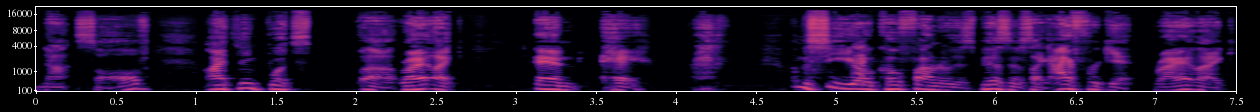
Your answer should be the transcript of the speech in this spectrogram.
not solved. I think what's uh, right, like, and hey, I'm a CEO, co-founder of this business. Like, I forget, right? Like,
